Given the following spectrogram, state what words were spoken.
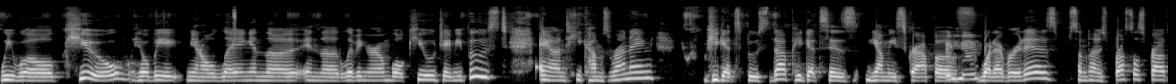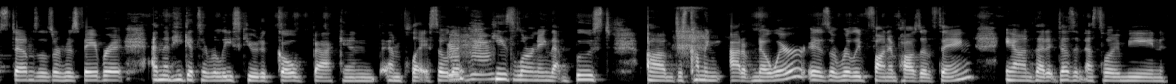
We will cue. He'll be, you know, laying in the in the living room. We'll cue Jamie Boost, and he comes running. He gets boosted up. He gets his yummy scrap of mm-hmm. whatever it is. Sometimes Brussels sprout stems; those are his favorite. And then he gets a release cue to go back and and play. So mm-hmm. that he's learning that boost um, just coming out of nowhere is a really fun and positive thing, and that it doesn't necessarily mean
